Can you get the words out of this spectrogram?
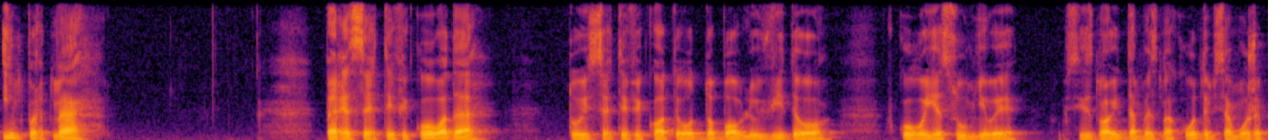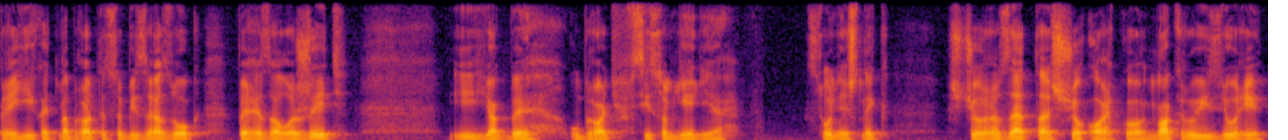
імпортне, пересертифіковане. Тобто сертифікати от добавлю в відео. В кого є сумніви, всі знають, де ми знаходимося, може приїхати, набрати собі зразок, перезаложити і якби убрати всі сумніння. Соняшник, що розета, що орко на круїзюрі,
